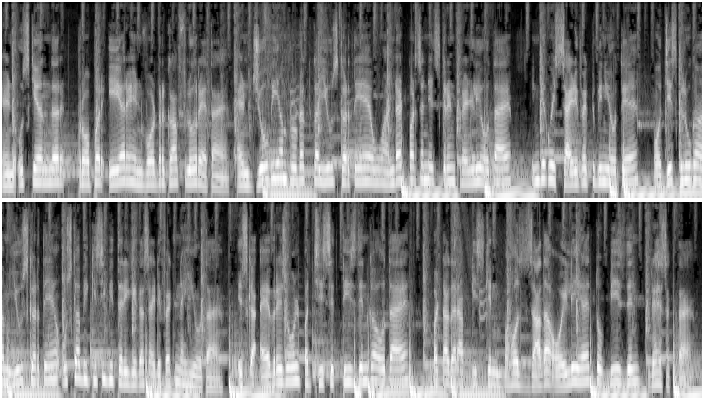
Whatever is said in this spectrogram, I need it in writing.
एंड उसके अंदर प्रॉपर एयर एंड वाटर का फ्लो रहता है। एंड जो भी हम प्रोडक्ट का यूज़ करते हैं, वो 100 परसेंट स्क्रीन फ्रेंडली होता है। इनके कोई साइड इफ़ेक्ट भी नहीं होते हैं। और जिस ग्लू का हम यूज़ करते हैं, उसका भी किसी भी तरीके का साइड इफ़ेक्ट नहीं होता है। इसका एवरेज होल्ड 25 से 30 दिन का होता है। बट अगर आपकी स्किन बहुत ज़्यादा ऑयली है तो 20 दिन रह सकता है।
